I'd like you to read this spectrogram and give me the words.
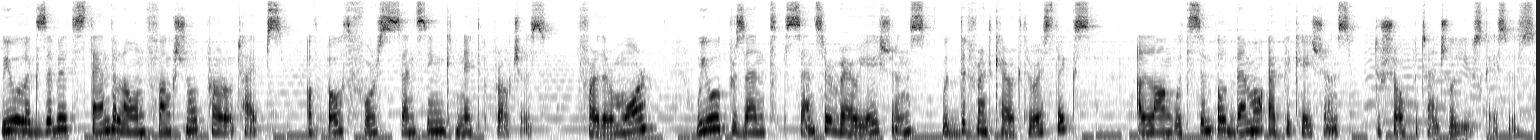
we will exhibit standalone functional prototypes of both force sensing knit approaches. Furthermore, we will present sensor variations with different characteristics, along with simple demo applications to show potential use cases.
